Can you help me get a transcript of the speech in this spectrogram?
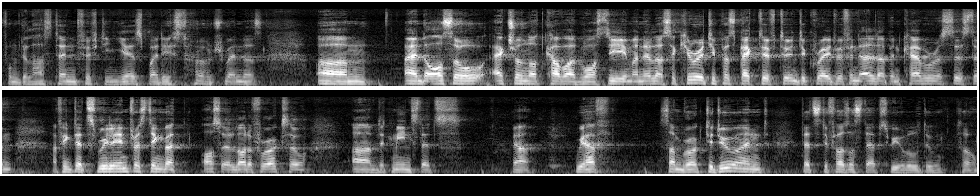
from the last 10, 15 years by the storage vendors. Um, and also, actual not covered was the Manila security perspective to integrate with an LDAP and Kerberos system I think that's really interesting, but also a lot of work. So um, that means that yeah, we have some work to do, and that's the further steps we will do. So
